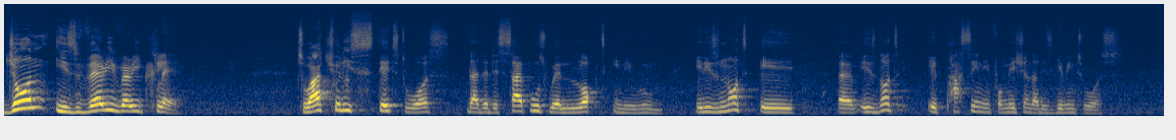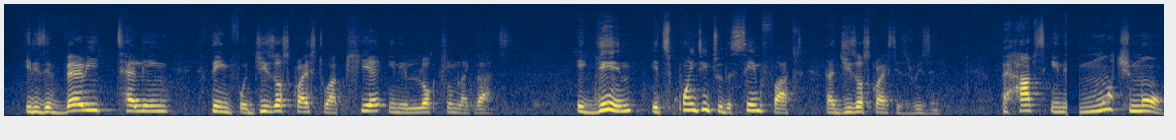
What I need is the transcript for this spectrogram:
John is very, very clear to actually state to us that the disciples were locked in a room. It is not a, um, it is not a passing information that is given to us. It is a very telling thing for Jesus Christ to appear in a locked room like that. Again, it's pointing to the same fact that Jesus Christ is risen, perhaps in a much more,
